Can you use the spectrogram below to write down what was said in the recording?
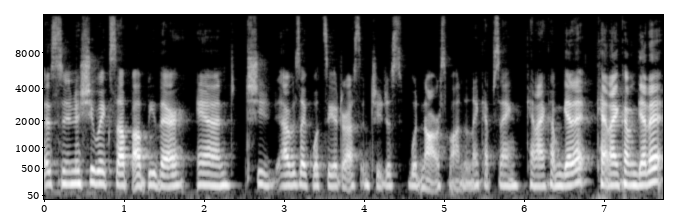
as soon as she wakes up i'll be there. And she i was like what's the address? And she just would not respond. And i kept saying can i come get it? Can i come get it?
